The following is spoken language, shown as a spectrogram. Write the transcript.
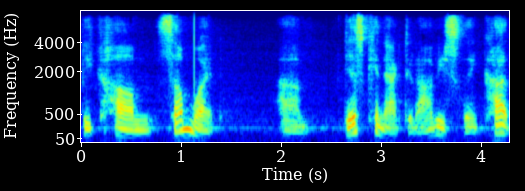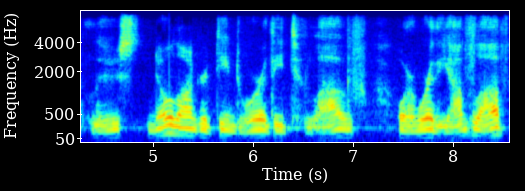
become somewhat um, disconnected, obviously, cut loose, no longer deemed worthy to love or worthy of love,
